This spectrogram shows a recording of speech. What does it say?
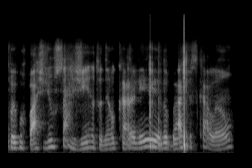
foi por parte de um sargento, né? O cara ali do baixo escalão,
